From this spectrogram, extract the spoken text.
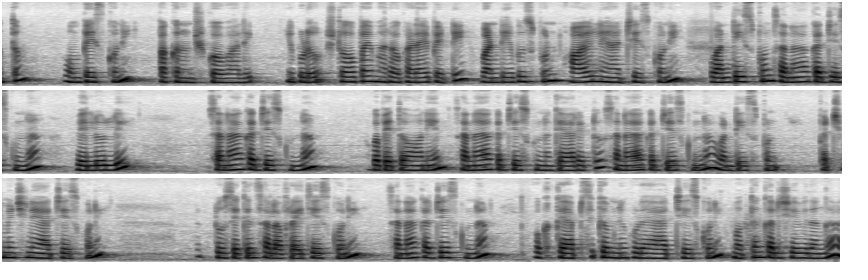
మొత్తం వంపేసుకొని పక్కన ఉంచుకోవాలి. ఇప్పుడు స్టవ్ పై మరో కడాయి పెట్టి వన్ టేబుల్ స్పూన్ ఆయిల్ని యాడ్ చేసుకొని వన్ టీ స్పూన్ సన్నగా కట్ చేసుకున్న వెల్లుల్లి సన్నగా కట్ చేసుకున్న ఒక పెద్ద ఆనియన్ సన్నగా కట్ చేసుకున్న క్యారెట్ సన్నగా కట్ చేసుకున్న వన్ టీ స్పూన్ పచ్చిమిర్చిని యాడ్ చేసుకొని టూ సెకండ్స్ అలా ఫ్రై చేసుకొని సన్నగా కట్ చేసుకున్న ఒక క్యాప్సికమ్ని కూడా యాడ్ చేసుకొని మొత్తం కలిసే విధంగా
